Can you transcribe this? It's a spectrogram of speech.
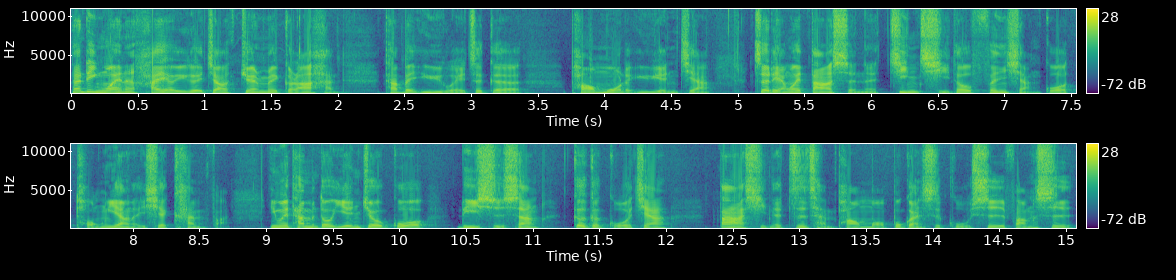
那另外呢，还有一个叫 Jeremy Graham，他被誉为这个。泡沫的预言家，这两位大神呢，近期都分享过同样的一些看法，因为他们都研究过历史上各个国家大型的资产泡沫，不管是股市、房市，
